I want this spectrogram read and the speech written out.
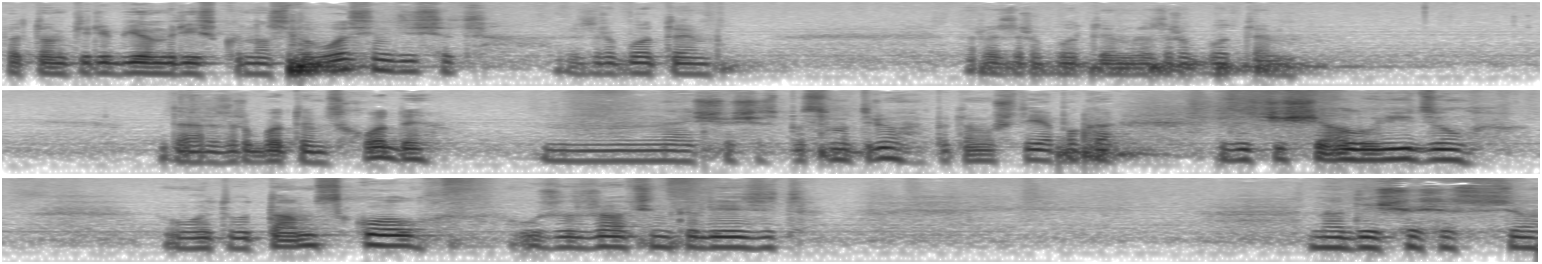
Потом перебьем риску на 180, разработаем, разработаем, разработаем. Да, разработаем сходы. Еще сейчас посмотрю, потому что я пока зачищал, увидел. Вот, вот там скол, уже ржавчинка лезет. Надо еще сейчас все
